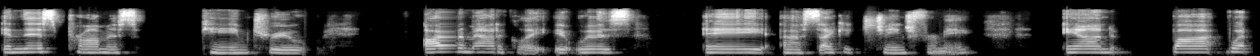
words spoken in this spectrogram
and this promise came true automatically. It was a, a psychic change for me. And but what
